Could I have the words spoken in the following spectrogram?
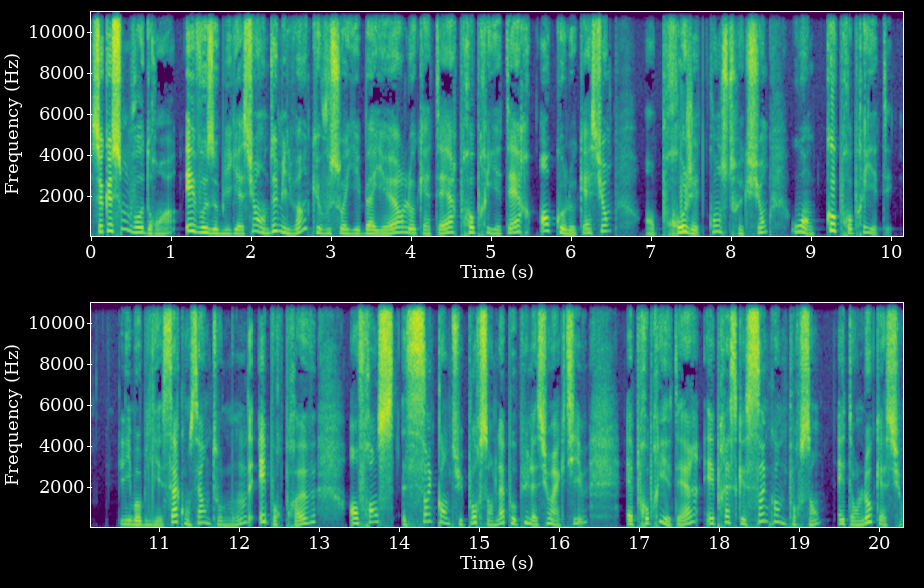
ce que sont vos droits et vos obligations en 2020, que vous soyez bailleur, locataire, propriétaire, en colocation, en projet de construction ou en copropriété. L'immobilier, ça concerne tout le monde et pour preuve, en France, 58% de la population active est propriétaire et presque 50% est en location.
